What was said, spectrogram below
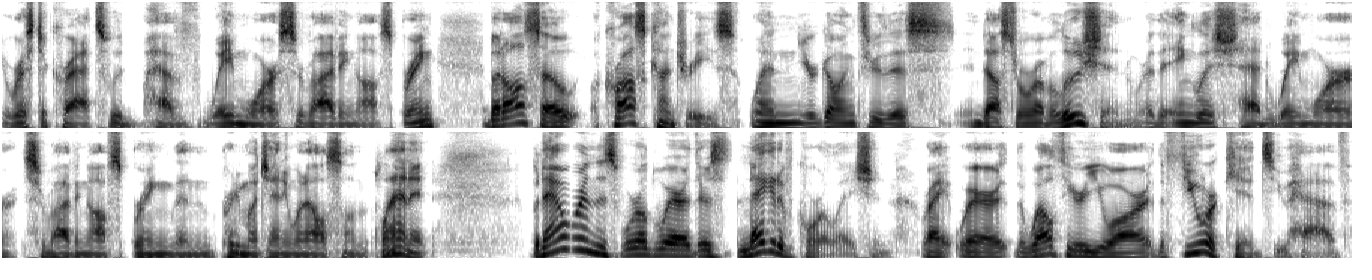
aristocrats would have way more surviving offspring, but also across countries when you're going through this industrial revolution where the English had way more surviving offspring than pretty much anyone else on the planet. But now we're in this world where there's negative correlation, right? Where the wealthier you are, the fewer kids you have.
